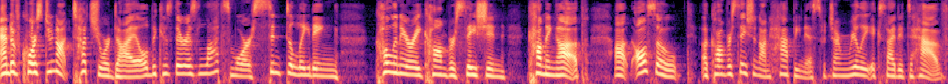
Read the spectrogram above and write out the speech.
And of course, do not touch your dial because there is lots more scintillating culinary conversation coming up. Uh, also, a conversation on happiness, which I'm really excited to have.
